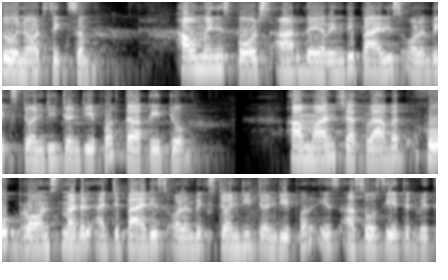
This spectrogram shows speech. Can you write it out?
two nought സിക്സും How many sports are there in the Paris Olympics 2024 32? Haman Chakravat, who bronze medal at the Paris Olympics 2024 is associated with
